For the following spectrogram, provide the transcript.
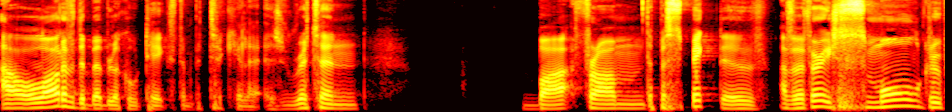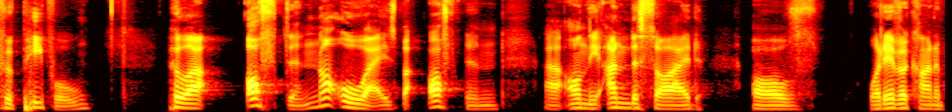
a lot of the biblical text in particular is written by, from the perspective of a very small group of people who are often, not always, but often uh, on the underside of whatever kind of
